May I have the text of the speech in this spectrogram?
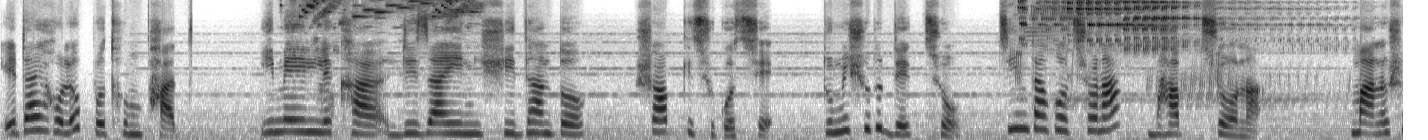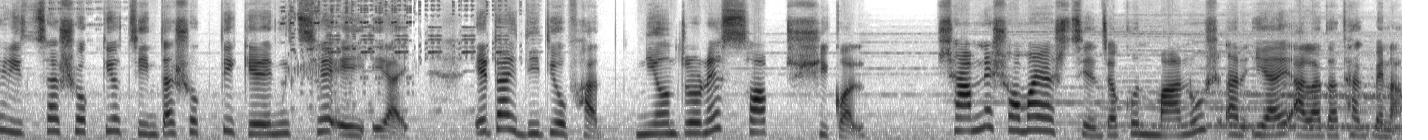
এটাই হলো প্রথম ফাঁদ। ইমেইল লেখা, ডিজাইন, সিদ্ধান্ত সব কিছু করছে। তুমি শুধু দেখছ, চিন্তা করছ না, ভাবছ না। মানুষের ইচ্ছা শক্তি ও চিন্তা শক্তি কেড়ে নিচ্ছে এই এআই এটাই দ্বিতীয় ফাঁদ নিয়ন্ত্রণের সফট শিকল। সামনে সময় আসছে যখন মানুষ আর এআই আলাদা থাকবে না।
